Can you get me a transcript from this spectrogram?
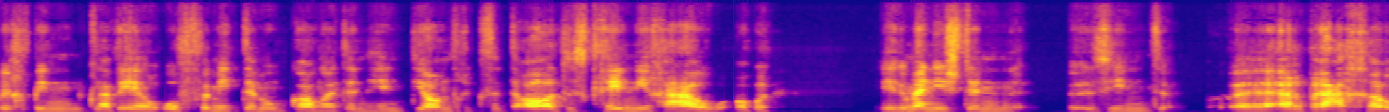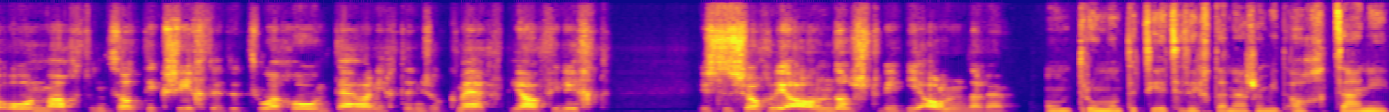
ich bin glaube eher offen mit dem umgegangen, dann haben die anderen gesagt, ah, das kenne ich auch. Aber irgendwann ist dann, äh, sind äh, Erbrechen, Ohnmacht und solche Geschichten dazugekommen. Und da habe ich dann schon gemerkt, ja, vielleicht ist es schon ein bisschen anders wie bei anderen. Und darum unterzieht sie sich dann auch schon mit 18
